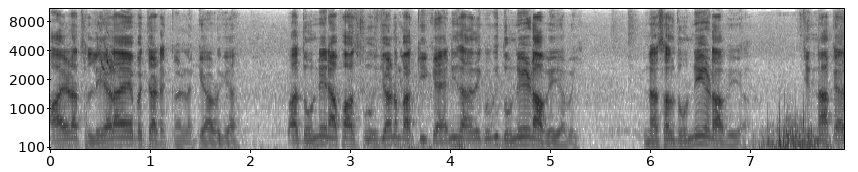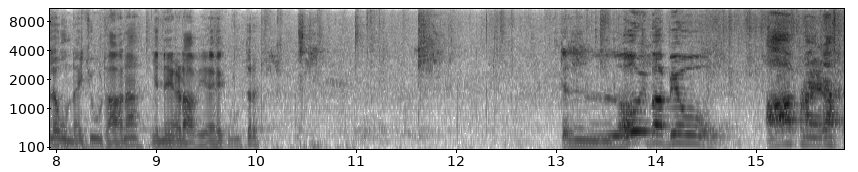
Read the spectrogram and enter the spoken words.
ਆ ਜਿਹੜਾ ਥੱਲੇ ਵਾਲਾ ਇਹ ਬੱਚਾ ਡੱਕਣ ਲੱਗਿਆ, ਉੜ ਗਿਆ। ਆ ਦੋਨੇ ਨਾ ਫਾਸ ਫੂਸ ਜਾਣ, ਬਾਕੀ ਕਹਿ ਨਹੀਂ ਸਕਦੇ, ਕਿਉਂਕਿ ਦੋਨੇ ਅੜਾਵੇ ਆ ਬਈ। ਨਸਲ ਦੋਨੇ ਅੜਾਵੇ ਆ। ਜਿੰਨਾ ਕਹਿ ਲਓ ਉਨਾ ਹੀ ਝੂਠਾ ਹਨਾ? ਜਿੰਨੇ ਅੜਾਵੇ ਆ ਇਹ ਕਬੂਤਰ। ਤੇ ਲਓ ਵੀ ਬਾਬਿਓ, ਆ ਆਪਣਾ ਜਿਹੜਾ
